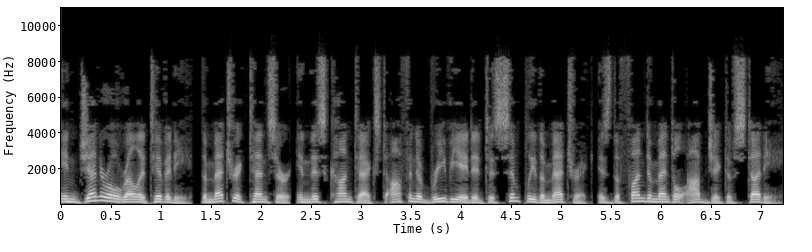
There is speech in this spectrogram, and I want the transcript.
In general relativity, the metric tensor in this context often abbreviated to simply the metric is the fundamental object of study.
